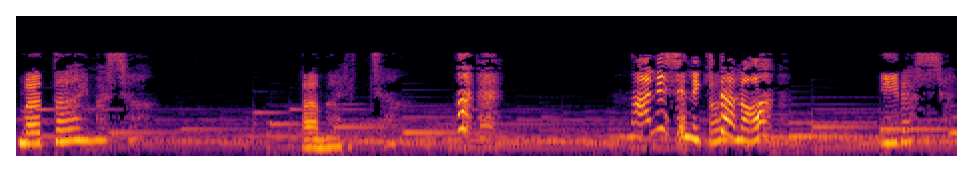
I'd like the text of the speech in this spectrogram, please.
また会いましょう。あまりちゃん、何しに来たの？いらっしゃい。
